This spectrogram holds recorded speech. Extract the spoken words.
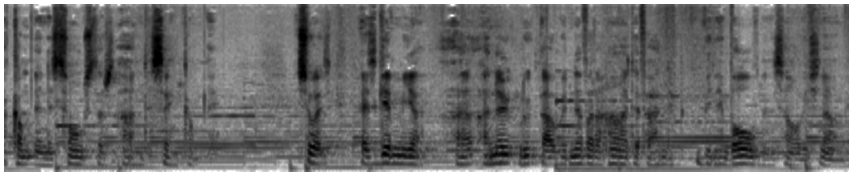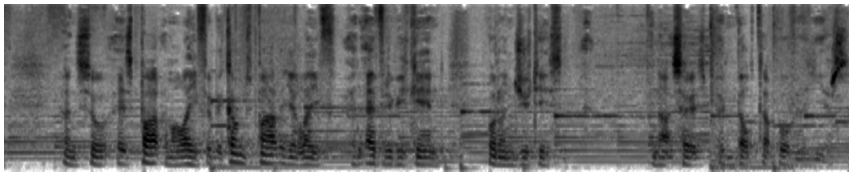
accompanying the songsters and the sing company. So it's, it's given me a, a, an outlook that I would never have had if I hadn't been involved in the Salvation Army. And so it's part of my life, it becomes part of your life, and every weekend we're on duties. And that's how it's been built up over the years.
